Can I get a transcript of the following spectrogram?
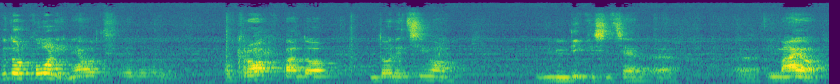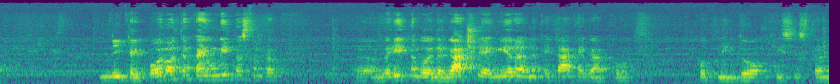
kdorkoli, ne? od uh, otrok pa do, do recimo ljudi, ki sicer uh, uh, imajo nekaj pojma o tem, kaj je umetnost, ampak uh, verjetno bojo drugače reagirali na kaj takega, kot, kot nekdo, ki se s tem,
